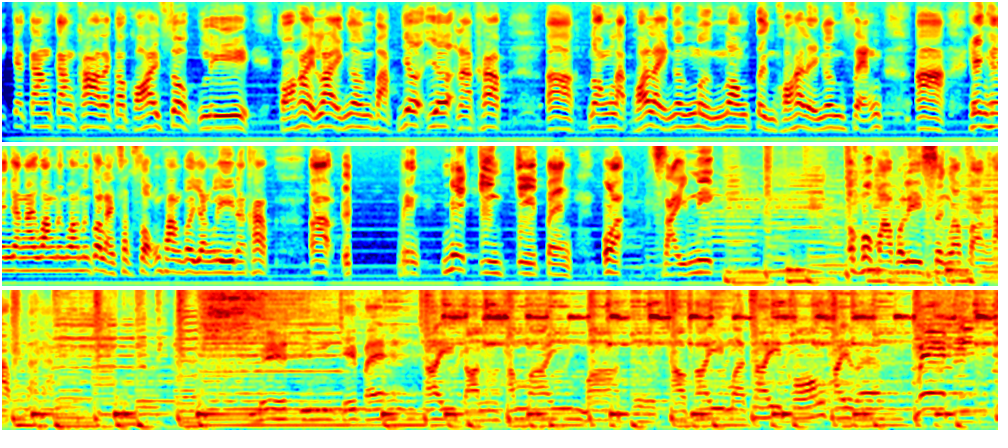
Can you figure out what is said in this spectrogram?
กิจกังกังค่าอะไรก็ขอให้โชคลีขอให้ไล่เงิงบักเยอะๆนะครับอน้องหลับขอให้ไหลเงิงหมึงน้องตึงขอให้ไหลเงิงแสงเฮงเฮงยังไงวังหนึ่งวังหนึ่งก็ไหลสักสองพังก็ยังลีนะครับเพลงเมกอิงเจแปงว่าใส่นิกโอ้มาพอลีซึ่งรับฟังครับ เมดอินเจแปนใช้กันทำไม มาเถิดชาวไทยมาใช้ของไทยแลนด์เมดอินเจ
